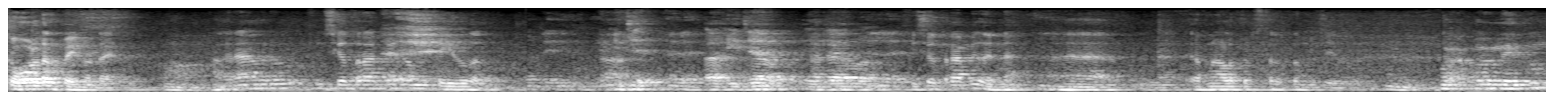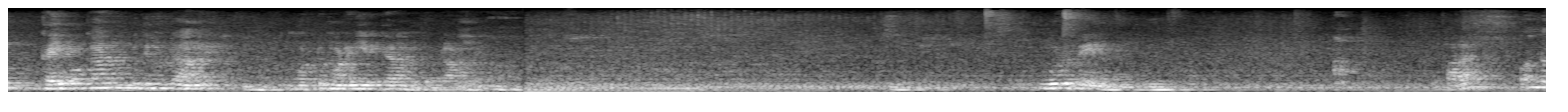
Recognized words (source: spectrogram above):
ഷോൾഡർ പെയിൻ ഉണ്ടായിരുന്നു അങ്ങനെ ആ ഒരു ഫിസിയോതെറാപ്പി നമ്മൾ ചെയ്തതാണ്. ഫിസിയോതെറാപ്പി തന്നെ. എറണാകുളത്തെ സ്ഥലത്ത് നമ്മൾ ചെയ്തത് അപ്പോൾ ലേക്കും കൈ പോക്കാനും ബുദ്ധിമുട്ടാണ്. മുട്ട് മുടങ്ങിയിരിക്കാനും ബുദ്ധിമുട്ടാണ്. ഇങ്ങോട്ട് പെയിൻ പറ ഉണ്ട്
